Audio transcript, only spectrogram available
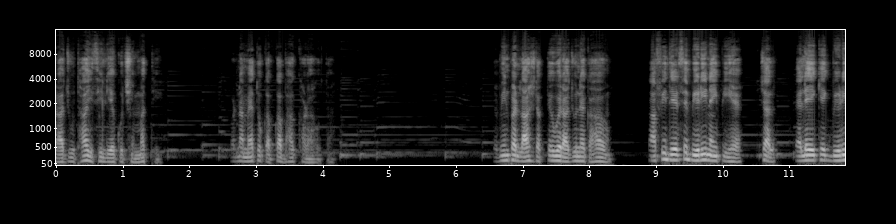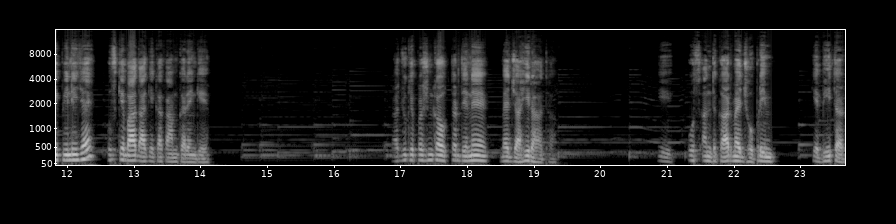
राजू था, इसीलिए कुछ हिम्मत थी, वरना मैं तो कब का भाग खड़ा होता। ज़मीन पर लाश रखते हुए राजू ने कहा, काफ़ी देर से बीड़ी नहीं पी है। चल, पहले एक एक बीड़ी पी ली जाए, उसके बाद आगे का काम करेंगे राजू के प्रश्न का उत्तर देने मैं जा ही रहा था कि उस अंधकार में झोपड़ी के भीतर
